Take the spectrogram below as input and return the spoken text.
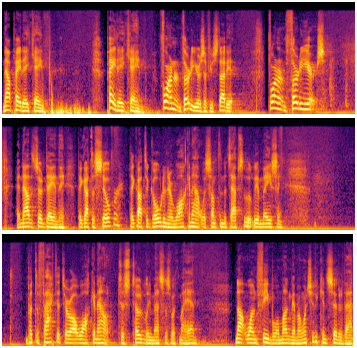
Now payday came. Payday came. 430 years if you study it. 430 years. And now that's their day, and they, they got the silver, they got the gold, and they're walking out with something that's absolutely amazing. But the fact that they're all walking out just totally messes with my head. Not one feeble among them. I want you to consider that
